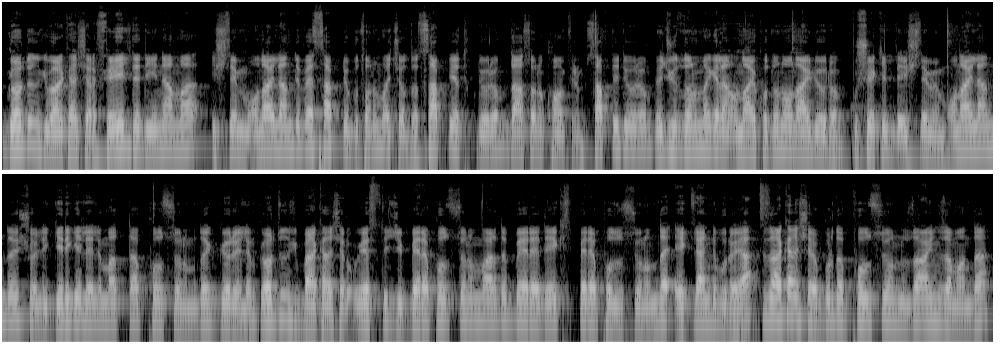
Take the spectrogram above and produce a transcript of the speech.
Gördüğünüz gibi arkadaşlar fail dediğini ama işlemim onaylandı ve supply butonum açıldı. Supply'e tıklıyorum. Daha sonra confirm supply diyorum ve cüzdanıma gelen onay kodunu onaylıyorum. Bu şekilde işlemim onaylandı. Şöyle geri gelelim hatta pozisyonumu da görelim. Gördüğünüz gibi arkadaşlar USDC BR pozisyonum vardı. BRDX BR pozisyonum da eklendi buraya. Siz arkadaşlar burada pozisyonunuzu aynı zamanda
